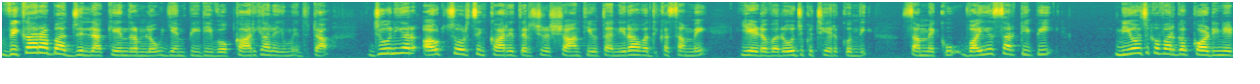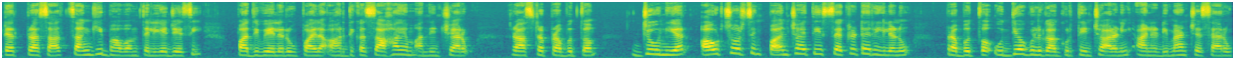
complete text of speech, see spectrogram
వికారాబాద్ జిల్లా కేంద్రంలో ఎంపీడీఓ కార్యాలయం ఎదుట జూనియర్ అవుట్సోర్సింగ్ కార్యదర్శుల శాంతియుత నిరావధిక సమ్మె ఏడవ రోజుకు చేరుకుంది. సమ్మెకు వైఎస్ఆర్టీపీ నియోజకవర్గ కోఆర్డినేటర్ ప్రసాద్ సంఘీభావం తెలియజేసి పదివేల రూపాయల ఆర్థిక సహాయం అందించారు. రాష్ట్ర ప్రభుత్వం జూనియర్ అవుట్సోర్సింగ్ పంచాయతీ సెక్రటరీలను ప్రభుత్వ ఉద్యోగులుగా గుర్తించాలని ఆయన డిమాండ్ చేశారు.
